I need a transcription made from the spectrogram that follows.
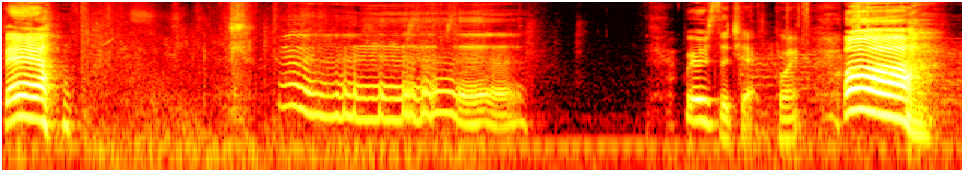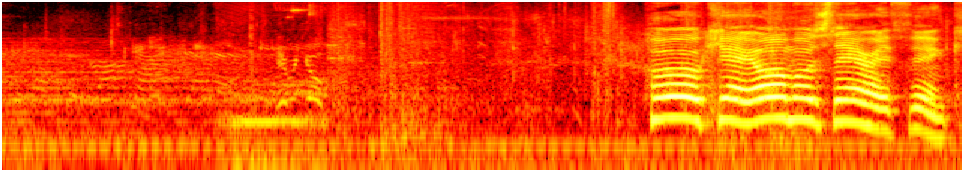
Vale. Where's the checkpoint? Ah! Go. Okay, almost there, I think.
